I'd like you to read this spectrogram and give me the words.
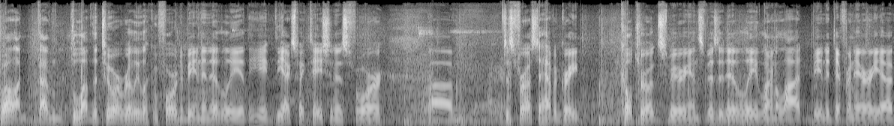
Well, I, I love the tour. Really looking forward to being in Italy. The the expectation is for um, just for us to have a great cultural experience, visit Italy, learn a lot, be in a different area,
